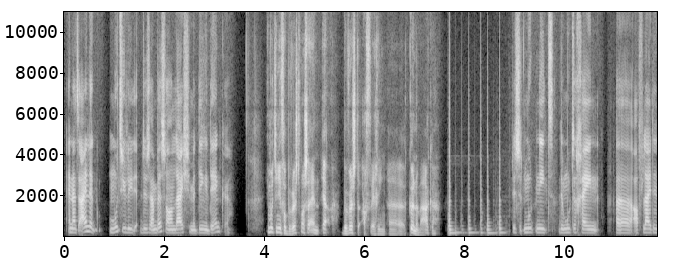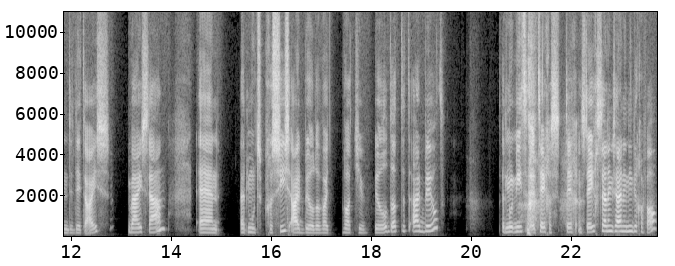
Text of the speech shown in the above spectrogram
En uiteindelijk moeten jullie dus aan best wel een lijstje met dingen denken. Je moet in ieder geval bewust van zijn. Ja, bewuste afweging eh, kunnen maken. Dus het moet niet, er moeten geen eh, afleidende details bij staan. En het moet precies uitbeelden wat, wat je wil dat het uitbeeldt. Het moet niet eh, tegen, tegen een tegenstelling zijn in ieder geval.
